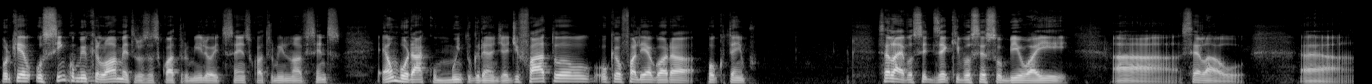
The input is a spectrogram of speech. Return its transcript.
Porque os 5 mil quilômetros, os 4.800, 4.900, é um buraco muito grande. É de fato o, que eu falei agora há pouco tempo. Sei lá, é você dizer que você subiu aí, a, sei lá, o, a,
